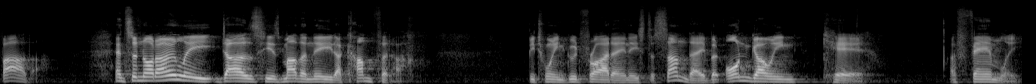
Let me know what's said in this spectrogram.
Father. And so not only does his mother need a comforter between Good Friday and Easter Sunday, but ongoing care, a family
